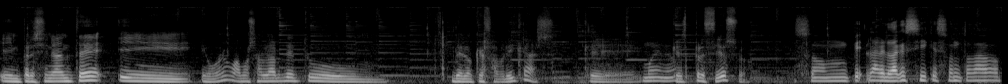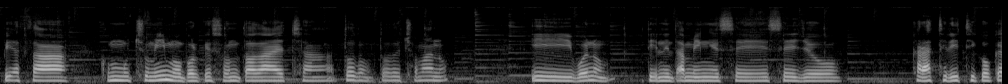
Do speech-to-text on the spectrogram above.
Impresionante. Y, y, bueno, vamos a hablar de tu de lo que fabricas, que, Bueno. que es precioso. Son, la verdad que sí, que son todas piezas con mucho mimo, porque son todas hechas, todo, todo hecho a mano. Y bueno, tiene también ese sello característico que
